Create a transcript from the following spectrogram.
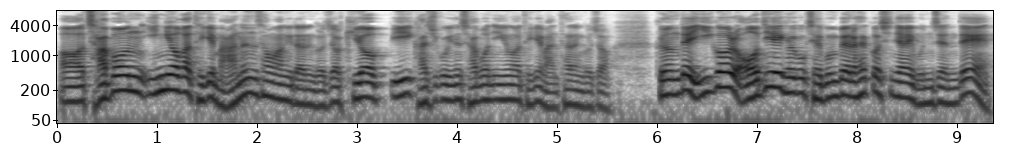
어, 자본 잉여가 되게 많은 상황이라는 거죠. 기업이 가지고 있는 자본 잉여가 되게 많다는 거죠. 그런데 이걸 어디에 결국 재분배를 할 것이냐의 문제인데,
